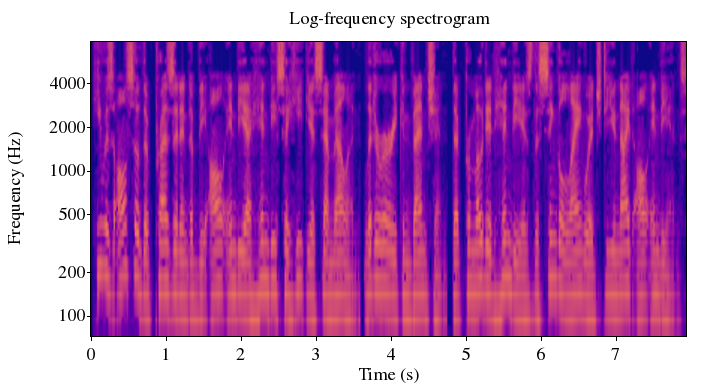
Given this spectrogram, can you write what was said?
He was also the president of the All India Hindi Sahitya Sammelan literary convention that promoted Hindi as the single language to unite all Indians.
